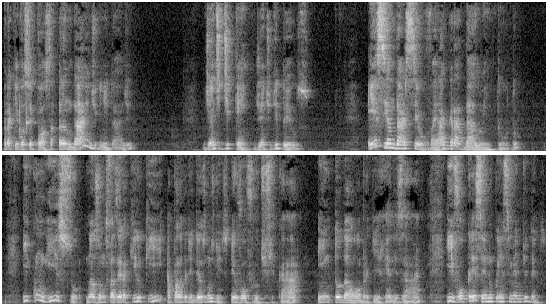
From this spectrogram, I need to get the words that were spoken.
para que você possa andar em dignidade diante de quem? Diante de Deus. Esse andar seu vai agradá-lo em tudo. E com isso, nós vamos fazer aquilo que a palavra de Deus nos diz. Eu vou frutificar em toda obra que realizar e vou crescer no conhecimento de Deus.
